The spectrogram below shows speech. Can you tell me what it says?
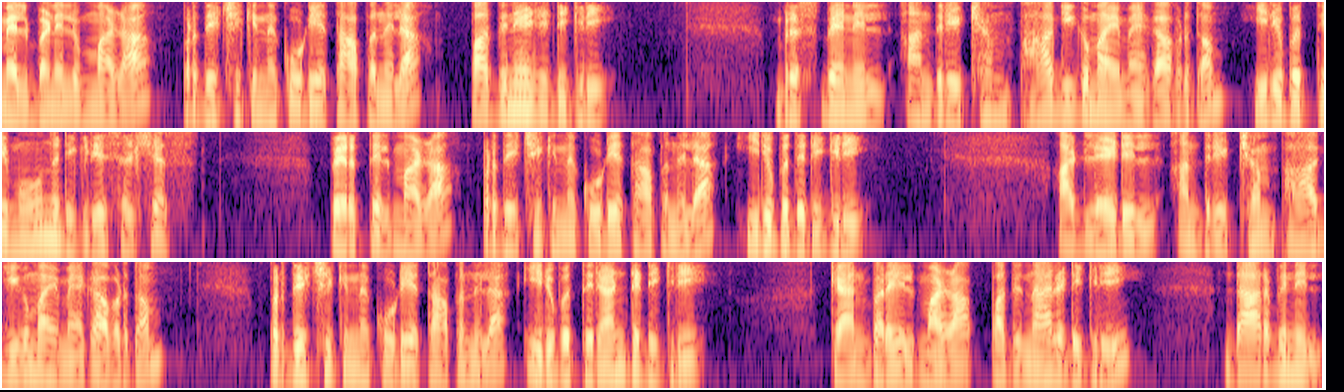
മെൽബണിലും മഴ പ്രതീക്ഷിക്കുന്ന കൂടിയ താപനില പതിനേഴ് ഡിഗ്രി. ബ്രിസ്ബെയിനിൽ അന്തരീക്ഷം ഭാഗികമായ മേഘാവൃതം ഇരുപത്തിമൂന്ന് ഡിഗ്രി സെൽഷ്യസ്. പെർത്തിൽ മഴ പ്രതീക്ഷിക്കുന്ന കൂടിയ താപനില ഇരുപത് ഡിഗ്രി. അഡ്ലേഡിൽ അന്തരീക്ഷം ഭാഗികമായ മേഘാവൃതം പ്രതീക്ഷിക്കുന്ന കൂടിയ താപനില ഇരുപത്തിരണ്ട് ഡിഗ്രി. കാൻബറയിൽ മഴ പതിനാല് ഡിഗ്രി. ഡാർബിനിൽ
